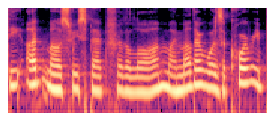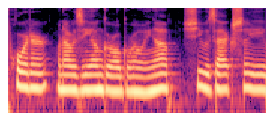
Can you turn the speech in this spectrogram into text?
the utmost respect for the law. My mother was a court reporter when I was a young girl growing up. She was actually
